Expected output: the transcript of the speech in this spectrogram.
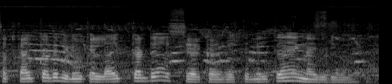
सब्सक्राइब कर दें, वीडियो को लाइक कर दें शेयर करें दोस्तों। मिलते हैं एक नई वीडियो में।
